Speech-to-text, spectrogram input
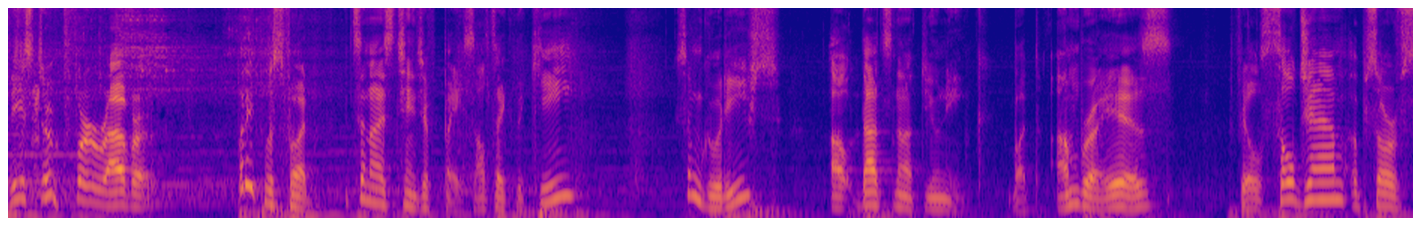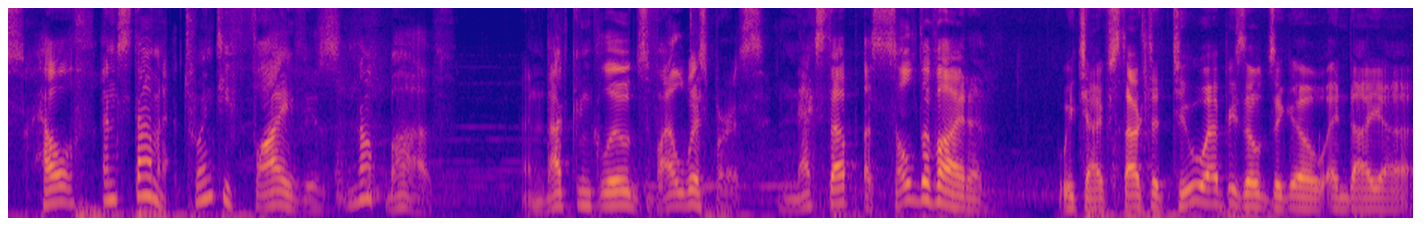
This took forever, but it was fun. It's a nice change of pace. I'll take the key, some goodies. Oh, that's not unique, but Umbra is. Fills soul gem, absorbs health and stamina. 25 is not bad. And that concludes Vile Whispers. Next up, A Soul Divided, which I've started two episodes ago and I uh,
